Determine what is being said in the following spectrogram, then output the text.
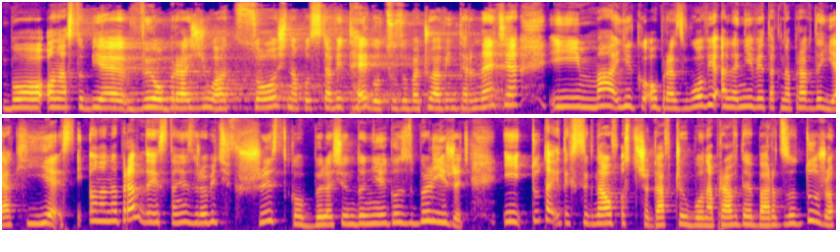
bo ona sobie wyobraziła coś na podstawie tego, co zobaczyła w internecie i ma jego obraz w głowie, ale nie wie tak naprawdę jaki jest. I ona naprawdę jest w stanie zrobić wszystko, byle się do niego zbliżyć. I tutaj tych sygnałów ostrzegawczych było naprawdę bardzo dużo.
